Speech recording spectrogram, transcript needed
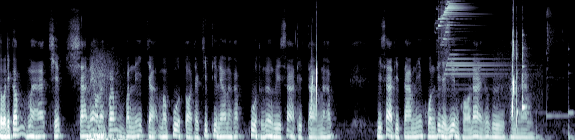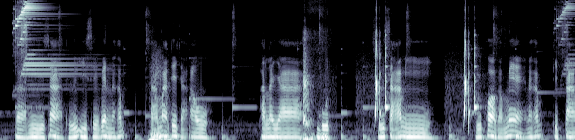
สวัสดีครับมาเชฟชาแนลนะครับ วันนี้จะมาพูดต่อจากคลิปที่แล้วนะครับ พูดถึงเรื่องวีซ่าติดตามนะครับวีซ่าติดตามนี้คนที่จะยื่นขอได้ก็คือทำงานมีวีซ่าถือ E7 นะครับ สามารถที่จะเอาภรรยา บุตร หรือสามี หรือพ่อกับแม่นะครับ ติดตาม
